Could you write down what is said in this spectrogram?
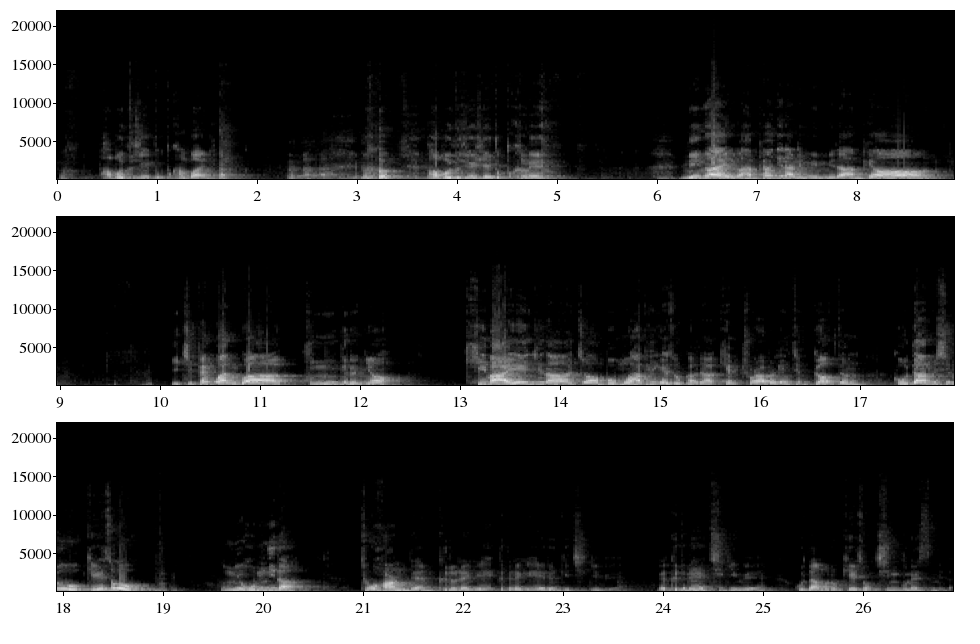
똑똑해서 바보들 중에 똑똑한 거 아니야? 바보들 중에 제일 똑똑하네. Meanwhile, 이거 한편이라는 의미입니다. 한편. 이 집행관과 군인들은요. keep ing 나왔죠. 뭐뭐 하길 계속하다. keep traveling to Gotham. 고담시로 계속 옵니- 옵니다. To harm them. 그들에게 그들에게 해를 끼치기 위해. 그러니까 그들을 해치기 위해 고담으로 계속 진군했습니다.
